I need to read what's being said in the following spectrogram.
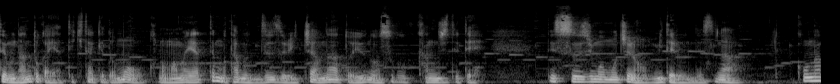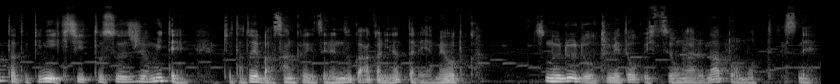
でもなんとかやってきたけどもこのままやっても多分ずるずるいっちゃうなというのをすごく感じててで数字ももちろん見てるんですがこうなった時にきちっと数字を見てじゃあ例えば3ヶ月連続赤になったらやめようとかそのルールを決めておく必要があるなと思ってですね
